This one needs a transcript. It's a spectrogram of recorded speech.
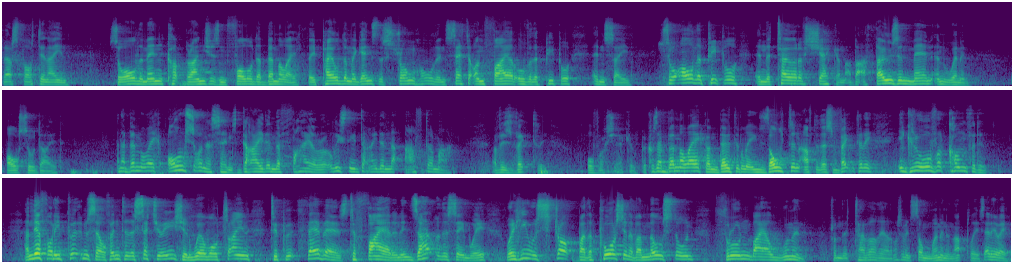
Verse 49 So all the men cut branches and followed Abimelech. They piled them against the stronghold and set it on fire over the people inside. So all the people in the tower of Shechem, about a thousand men and women, also died. And Abimelech also, in a sense, died in the fire, or at least he died in the aftermath of his victory over Shechem. Because Abimelech, undoubtedly exultant after this victory, he grew overconfident. And therefore, he put himself into the situation where, while trying to put Thebez to fire in exactly the same way, where he was struck by the portion of a millstone thrown by a woman from the tower there. There must have been some women in that place. Anyway,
